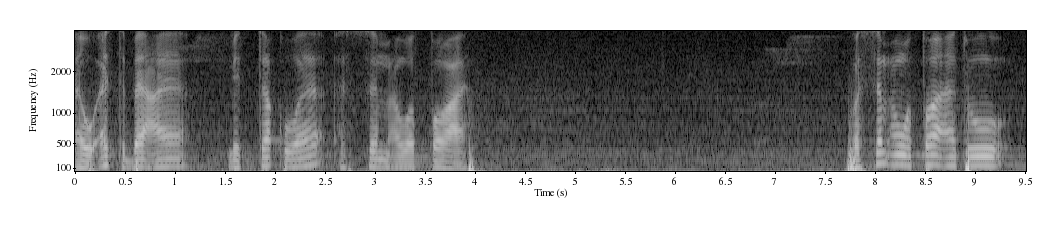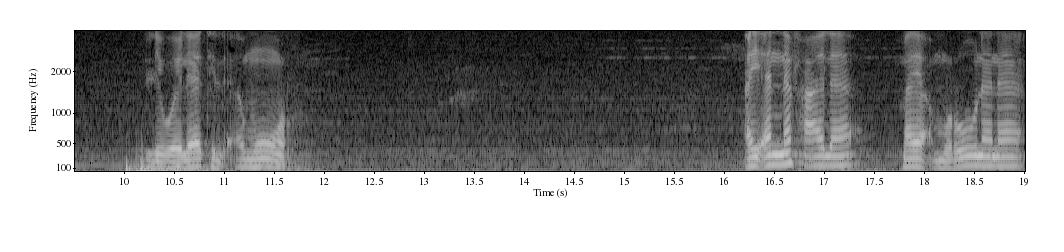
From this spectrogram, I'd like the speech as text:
أو أتبع بالتقوى السمع والطاعة. والسمع والطاعة لولاة الأمور أي أن نفعل ما يأمروننا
